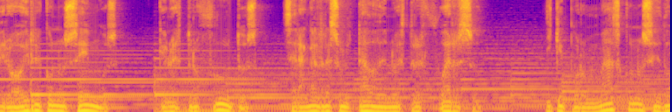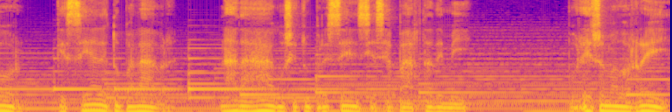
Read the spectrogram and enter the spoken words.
Pero hoy reconocemos que nuestros frutos serán el resultado de nuestro esfuerzo y que por más conocedor que sea de tu palabra, nada hago si tu presencia se aparta de mí. Por eso, amado Rey,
